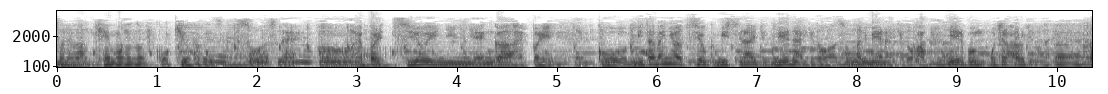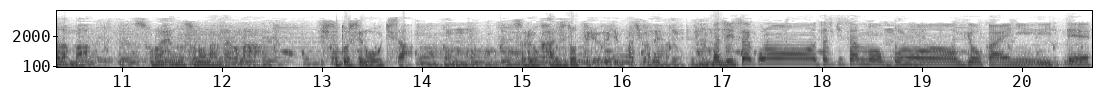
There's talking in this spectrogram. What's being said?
それは獣のこう嗅覚ですよね。そうですね。うん。やっぱり強い人間が、やっぱり、こう、見た目には強く見せてないけど、見えないけど、そんなに見えないけど、あ、見える部分ももちろんあるけどね。ええただまあ、その辺のそのなんだろうな、人としての大きさ、それを感じ取ってるよね、原八はね。まあ実際この、立木さんもこの業界にいて、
